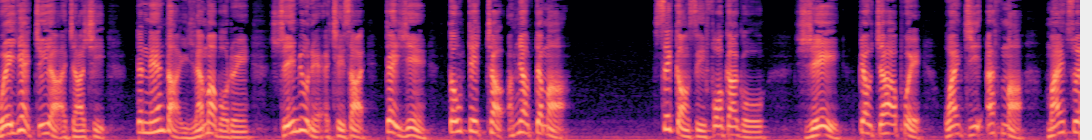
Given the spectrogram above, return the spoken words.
ဝယ်ရက်ကျေးရွာအကြားရှိတနင်းသာရီလမ်းမပေါ်တွင်ရေးမြို့နယ်အခြေဆိုင်တက်ရင်316အမြောက်တက်မှစစ်ကောင်စီဖောကားကိုရေးပျောက်ကြားအဖွဲ့ YGF မှမိုင်းဆွဲ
